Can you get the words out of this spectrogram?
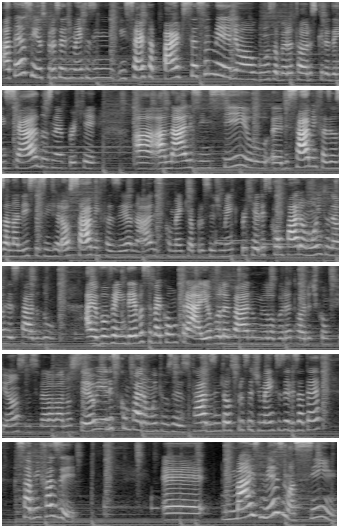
Até assim, os procedimentos em, em, certa parte se assemelham a alguns laboratórios credenciados, né? Porque a análise em si, eles sabem fazer, os analistas em geral sabem fazer análise, como é que é o procedimento, porque eles comparam muito né, o resultado do. Ah, eu vou vender, você vai comprar, eu vou levar no meu laboratório de confiança, você vai levar no seu, e eles comparam muito os resultados, então os procedimentos eles até sabem fazer. É, mas mesmo assim,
